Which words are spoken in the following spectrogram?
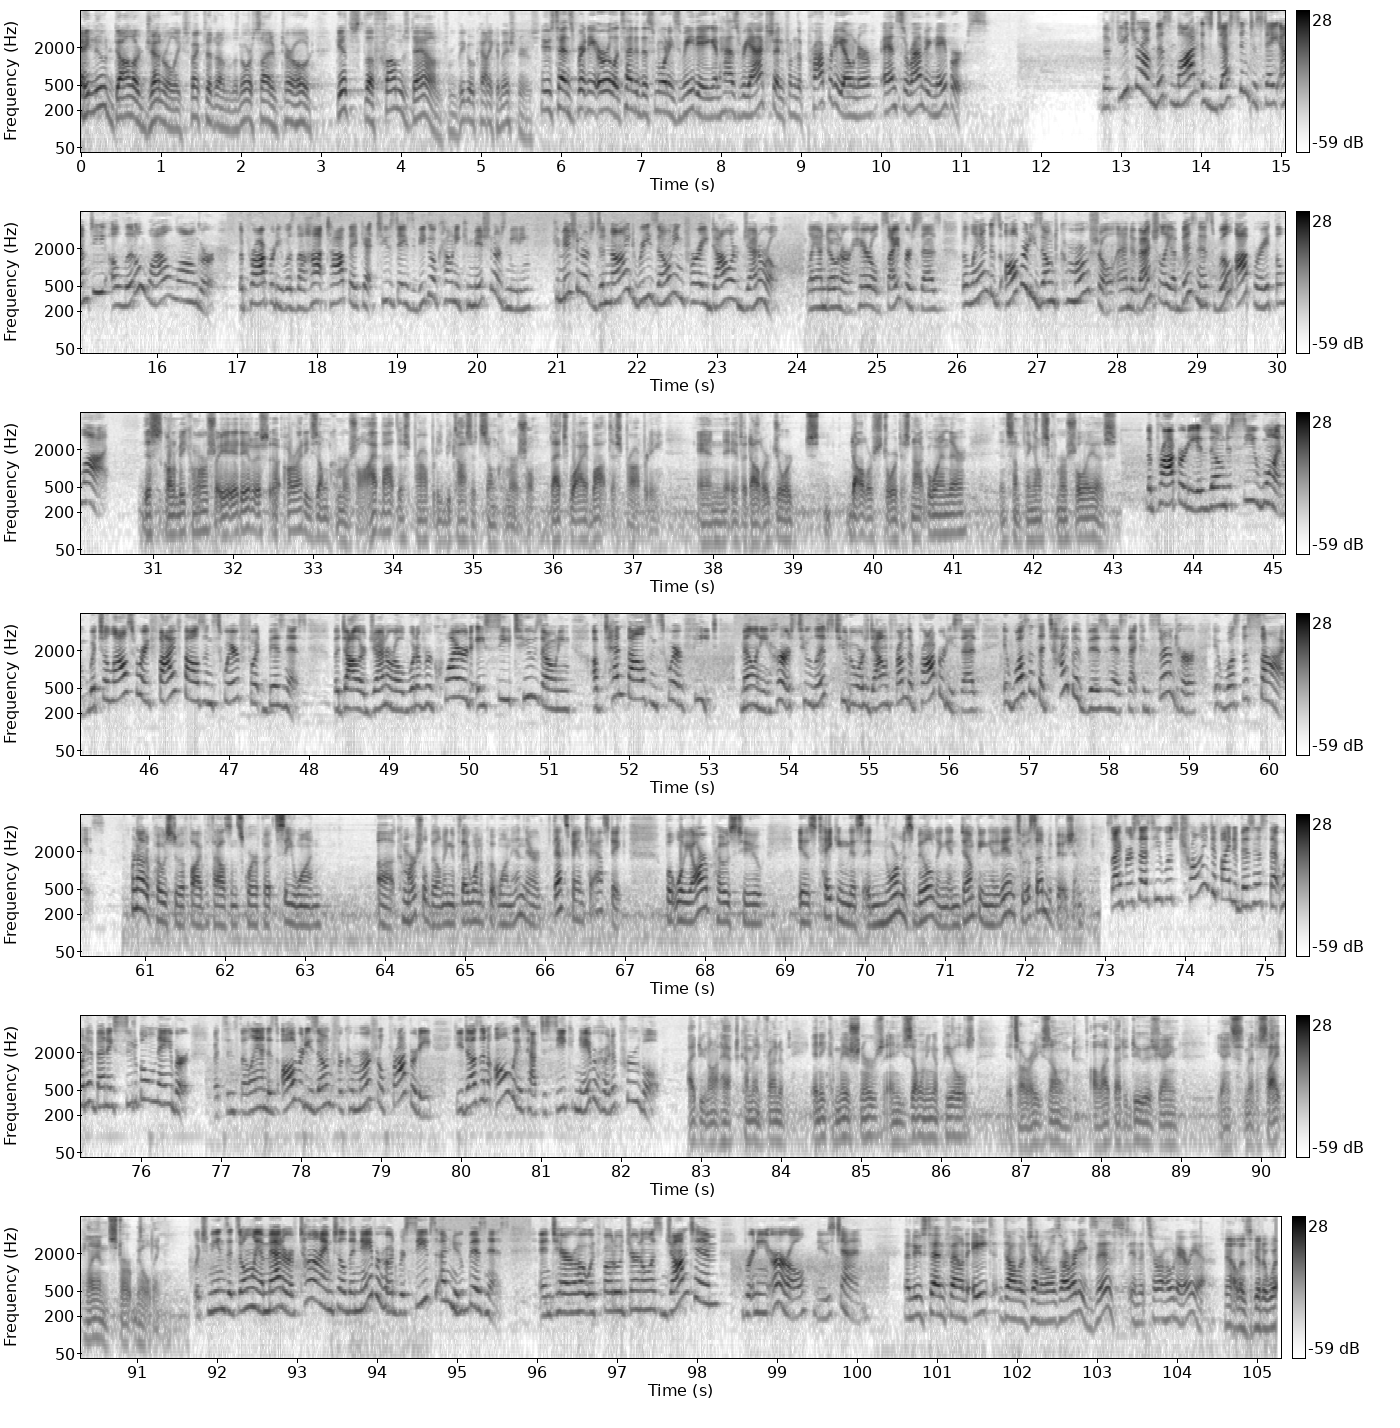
A new Dollar General expected on the north side of Terre Haute gets the thumbs down from Vigo County Commissioners. News 10's Brittany Earl attended this morning's meeting and has reaction from the property owner and surrounding neighbors. The future of this lot is destined to stay empty a little while longer. The property was the hot topic at Tuesday's Vigo County Commissioners meeting. Commissioners denied rezoning for a Dollar General. Landowner Harold Cipher says the land is already zoned commercial and eventually a business will operate the lot. This is going to be commercial. It it is already zoned commercial. I bought this property because it's zoned commercial. That's why I bought this property. And if a Dollar, George, dollar store does not go in there, then something else commercial is. The property is zoned C1, which allows for a 5,000 square foot business. The Dollar General would have required a C2 zoning of 10,000 square feet. Melanie Hurst, who lives two doors down from the property, says it wasn't the type of business that concerned her, it was the size. We're not opposed to a 5,000 square foot C1 uh, commercial building. If they want to put one in there, that's fantastic. But what we are opposed to is taking this enormous building and dumping it into a subdivision. Cipher says he was trying to find a business that would have been a suitable neighbor, but since the land is already zoned for commercial property, he doesn't always have to seek neighborhood approval. I do not have to come in front of any commissioners, any zoning appeals. It's already zoned. All I've got to do is, Jane, Jane submit a site plan and start building. Which means it's only a matter of time till the neighborhood receives a new business. In Terre Haute with photojournalist John Tim, Brittany Earl, News 10. Now, News 10 found eight Dollar Generals already exist in the Terre Haute area. Now let's get away.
